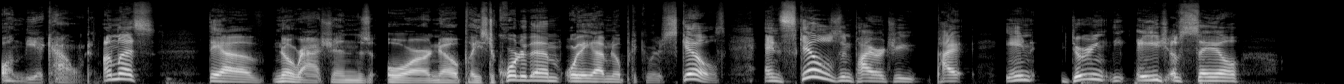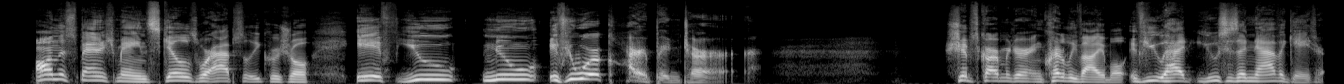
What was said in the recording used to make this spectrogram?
on the account, unless they have no rations or no place to quarter them, or they have no particular skills. And skills in piracy, pi- in during the age of sail on the Spanish Main, skills were absolutely crucial. If you knew, if you were a carpenter, ship's carpenter, incredibly valuable. If you had use as a navigator,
